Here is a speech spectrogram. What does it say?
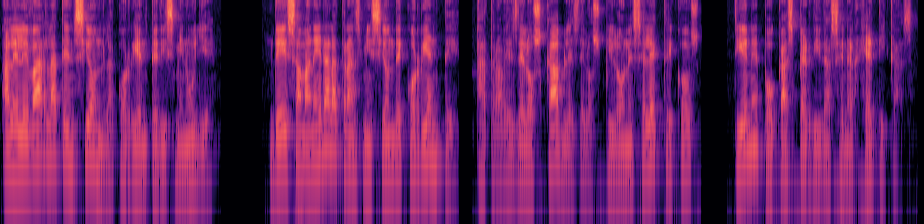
al elevar la tensión, la corriente disminuye. De esa manera, la transmisión de corriente a través de los cables de los pilones eléctricos tiene pocas pérdidas energéticas.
